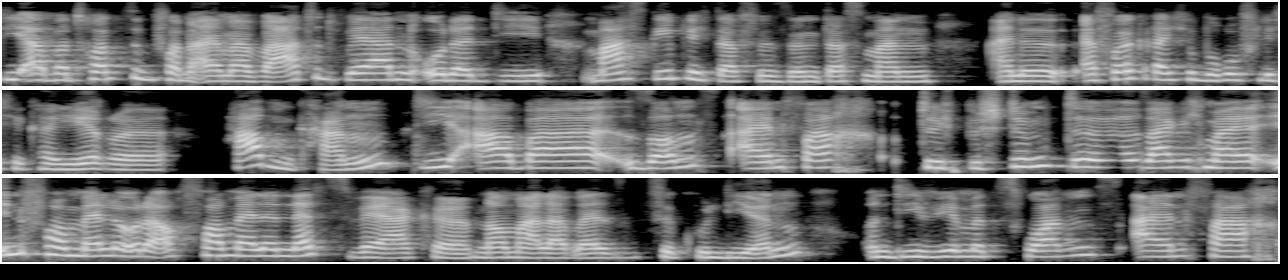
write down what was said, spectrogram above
die aber trotzdem von einem erwartet werden oder die maßgeblich dafür sind, dass man eine erfolgreiche berufliche Karriere haben kann, die aber sonst einfach durch bestimmte, sage ich mal, informelle oder auch formelle Netzwerke normalerweise zirkulieren und die wir mit Swans einfach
